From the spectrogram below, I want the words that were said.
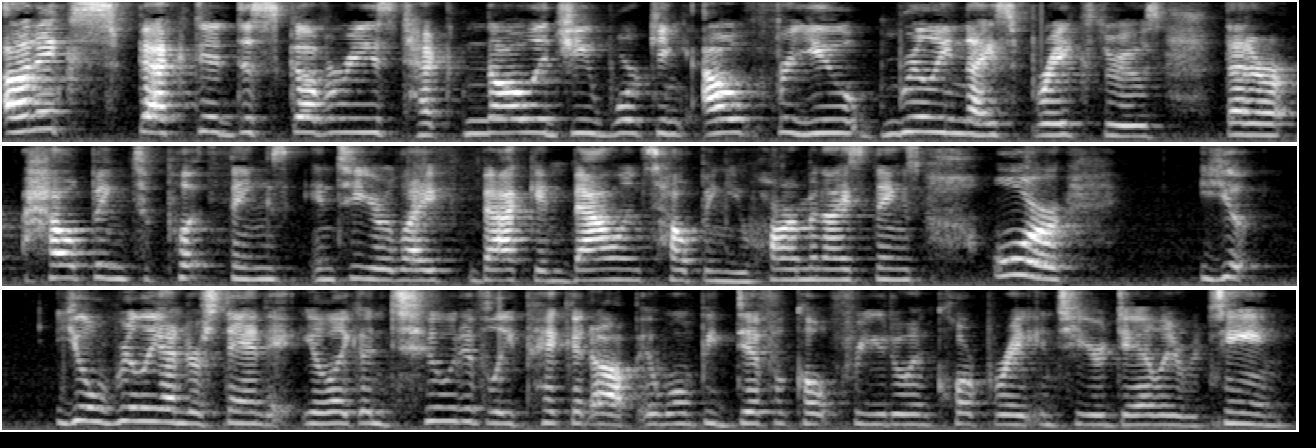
unexpected discoveries, technology working out for you, really nice breakthroughs that are helping to put things into your life back in balance, helping you harmonize things, or you you'll really understand it. You'll like intuitively pick it up. It won't be difficult for you to incorporate into your daily routine.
